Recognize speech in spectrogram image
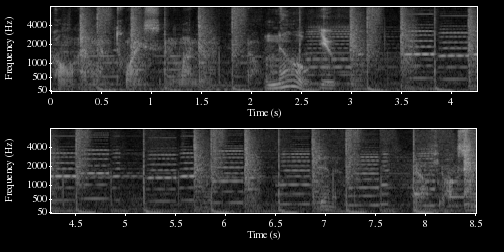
Paul Allen twice in London. So No, you didn't. South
